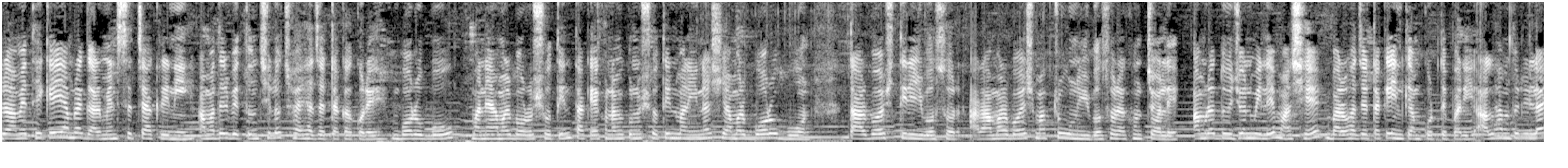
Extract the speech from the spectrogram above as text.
গ্রামে থেকেই আমরা গার্মেন্টসের চাকরি নিই। আমাদের বেতন ছিল ছয় হাজার টাকা করে। বড় বউ মানে আমার বড় সতীন, তাকে এখন আমি কোনো সতীন মানি না, সে আমার বড় বোন। তার বয়স তিরিশ বছর, আর আমার বয়স মাত্র উনিশ বছর এখন চলে। আমরা দুইজন মিলে মাসে বারো হাজার টাকা ইনকাম করতে পারি। আলহামদুলিল্লাহ,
